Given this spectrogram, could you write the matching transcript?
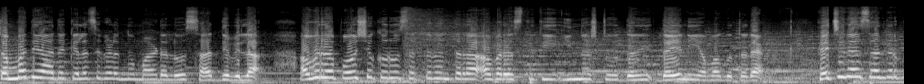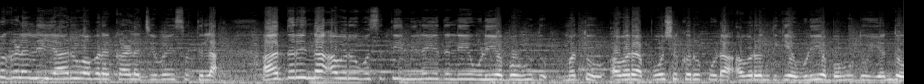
ತಮ್ಮದೇ ಆದ ಕೆಲಸಗಳನ್ನು ಮಾಡಲು ಸಾಧ್ಯವಿಲ್ಲ. ಅವರ ಪೋಷಕರು ಸತ್ತ ನಂತರ ಅವರ ಸ್ಥಿತಿ ಇನ್ನಷ್ಟು ದಯ- ದಯನೀಯವಾಗುತ್ತದೆ ಹೆಚ್ಚಿನ ಸಂದರ್ಭಗಳಲ್ಲಿ ಯಾರೂ ಅವರ ಕಾಳಜಿ ವಹಿಸುತ್ತಿಲ್ಲ. ಆದ್ದರಿಂದ ಅವರು ವಸತಿ ನಿಲಯದಲ್ಲಿ ಉಳಿಯಬಹುದು ಮತ್ತು ಅವರ ಪೋಷಕರು ಕೂಡ ಅವರೊಂದಿಗೆ ಉಳಿಯಬಹುದು ಎಂದು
